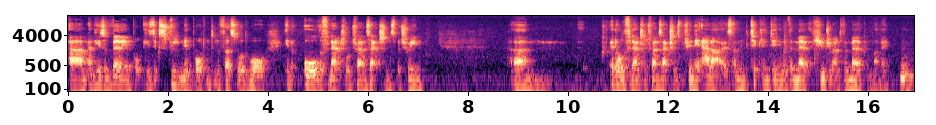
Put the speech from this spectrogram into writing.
Um, and he's a very important, he's extremely important in the First World War in all the financial transactions between, um, in all the financial transactions between the Allies, and particularly in dealing with a huge amount of American money. Mm.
